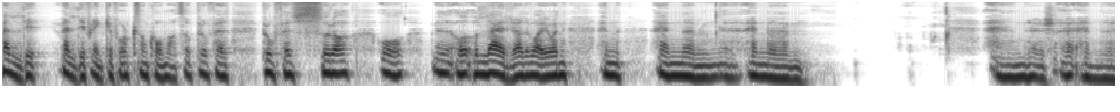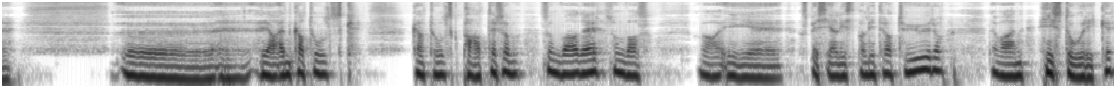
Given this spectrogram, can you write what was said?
veldig, veldig flinke folk som kom. altså Professorer og, og, og lærere. Det var jo en, en, en, en, en øh, ja, en katolsk, katolsk pater som, som var der, som var var i, eh, spesialist på litteratur. Og det var en historiker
